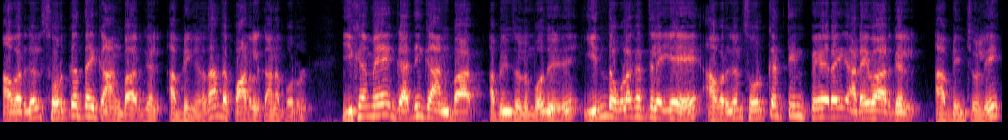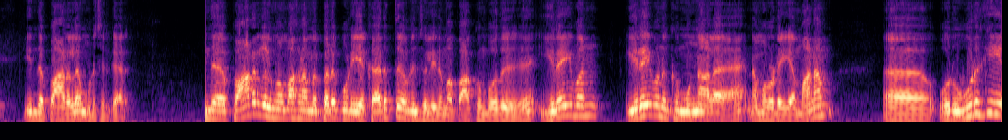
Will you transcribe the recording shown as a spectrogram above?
அவர்கள் சொர்க்கத்தை காண்பார்கள் அப்படிங்கறது அந்த பாடலுக்கான பொருள். இகமே கதி காண்பார் அப்படின்னு சொல்லும்போது இந்த உலகத்திலேயே அவர்கள் சொர்க்கத்தின் பேரை அடைவார்கள் அப்படின்னு சொல்லி இந்த பாடலை முடிச்சிருக்காரு. இந்த பாடல்கள் மூலமாக நம்ம பெறக்கூடிய கருத்து அப்படின்னு சொல்லி நம்ம பார்க்கும்போது இறைவன் இறைவனுக்கு முன்னால நம்மளுடைய மனம் ஒரு உருகிய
